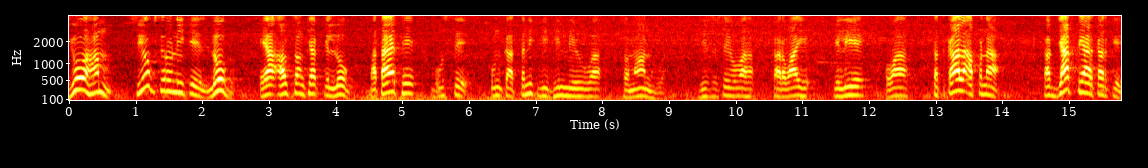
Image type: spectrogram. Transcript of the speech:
जो हम सुयोग श्रेणी के लोग या अल्पसंख्यक के लोग बताए थे, उससे उनका तनिक भी भिन्न हुआ, समान हुआ। जिससे वह कार्रवाई के लिए वह तत्काल अपना कागजात तैयार करके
